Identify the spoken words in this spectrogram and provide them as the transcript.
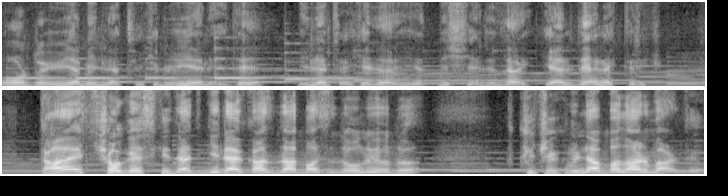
Ordu üye milletvekili üyeliydi. Milletvekili 77'de geldi elektrik. Daha çok eskiden yine gaz lambası da oluyordu. Küçük bir lambalar vardı.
